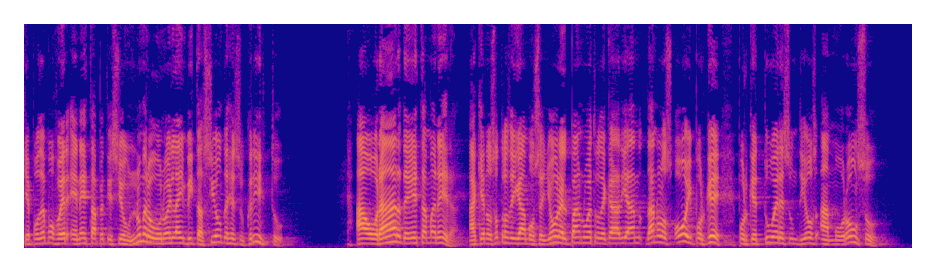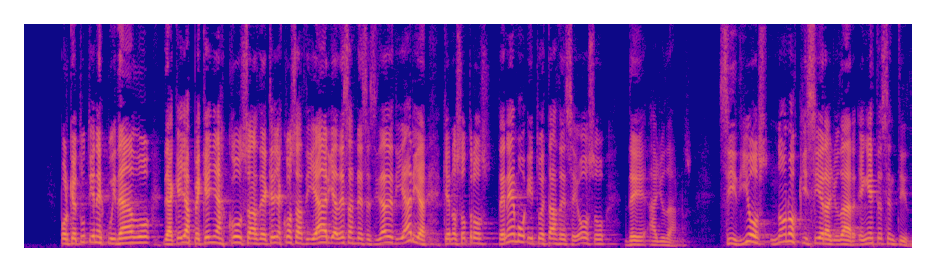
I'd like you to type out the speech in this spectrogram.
que podemos ver en esta petición. Número uno es la invitación de Jesucristo a orar de esta manera, a que nosotros digamos, Señor, el pan nuestro de cada día, dánoslos hoy. ¿Por qué? Porque tú eres un Dios amoroso. Porque tú tienes cuidado de aquellas pequeñas cosas, de aquellas cosas diarias, de esas necesidades diarias que nosotros tenemos y tú estás deseoso de ayudarnos. Si Dios no nos quisiera ayudar en este sentido,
